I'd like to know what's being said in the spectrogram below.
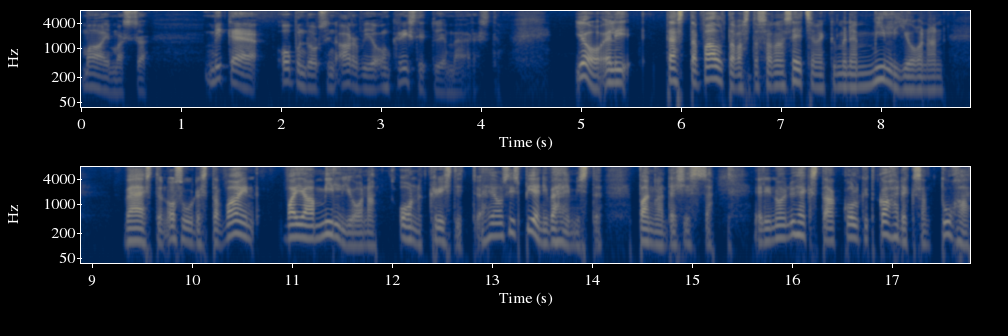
maailmassa. Mikä Open Doorsin arvio on kristittyjen määrästä? Joo, eli tästä valtavasta 170 miljoonan väestön osuudesta vain vajaa miljoona on kristittyjä. He on siis pieni vähemmistö Bangladesissa. Eli noin 938 000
